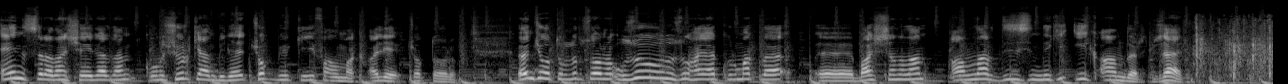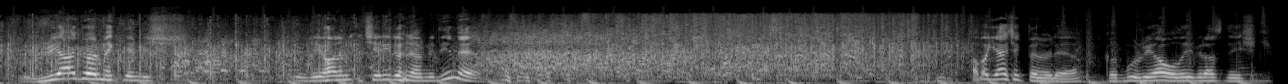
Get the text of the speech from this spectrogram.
en sıradan şeylerden konuşurken bile çok büyük keyif almak. Ali çok doğru. Önce oturulup sonra uzun uzun hayal kurmakla e, başlanılan anlar dizisindeki ilk andır. Güzel. Rüya görmek demiş. Rüyanın içeriği de önemli değil mi? Ama gerçekten öyle ya. Bu rüya olayı biraz değişik.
